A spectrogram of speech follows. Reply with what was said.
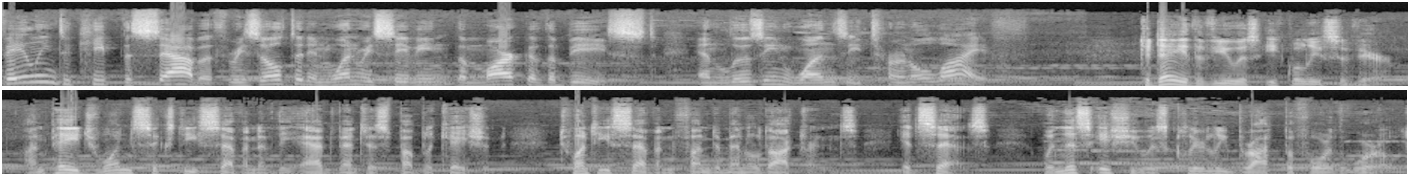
failing to keep the Sabbath resulted in one receiving the mark of the beast and losing one's eternal life. Today, the view is equally severe. On page 167 of the Adventist publication, 27 Fundamental Doctrines, it says, when this issue is clearly brought before the world,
